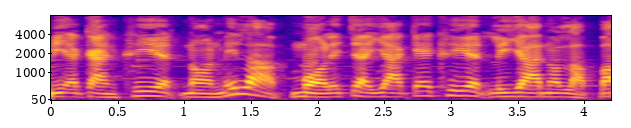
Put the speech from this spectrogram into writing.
มีอาการเครียดนอนไม่หลับ หมอเลยจ่ายยาแก้เครียดหรือยานอนหลับไป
